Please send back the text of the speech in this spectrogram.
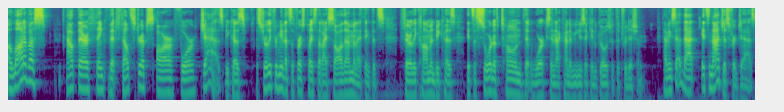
A lot of us out there think that felt strips are for jazz because surely for me that's the first place that I saw them and I think that's fairly common because it's a sort of tone that works in that kind of music and goes with the tradition. Having said that, it's not just for jazz.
